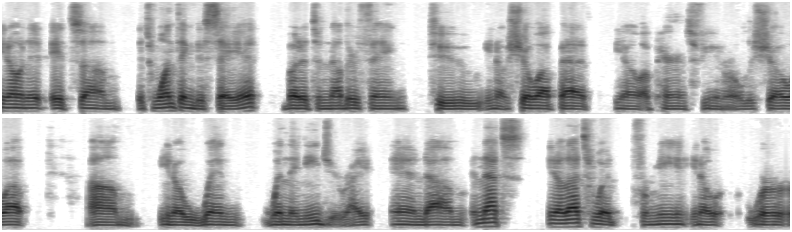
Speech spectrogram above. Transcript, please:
you know and it, it's um it's one thing to say it but it's another thing to you know show up at you know a parent's funeral to show up um you know when when they need you right? And um and that's you know that's what for me you know where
